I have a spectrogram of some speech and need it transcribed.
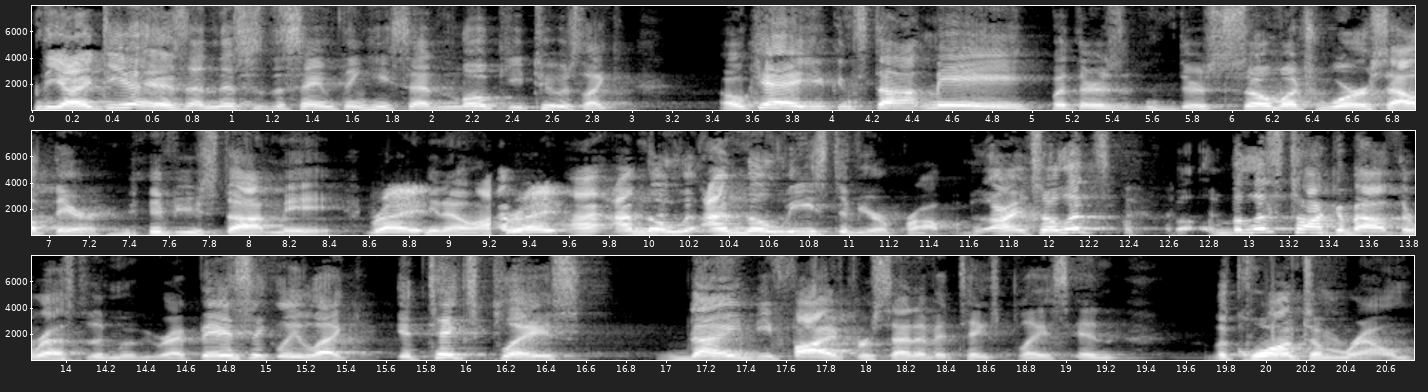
the idea is, and this is the same thing he said in Loki too. Is like, okay, you can stop me, but there's there's so much worse out there if you stop me. right? You know, I'm, Right. I, I'm the I'm the least of your problems. All right, so let's but, let's talk about the rest of the movie, right? Basically, like it takes place. Ninety five percent of it takes place in the quantum realm,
